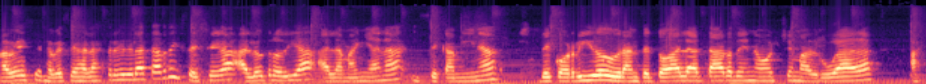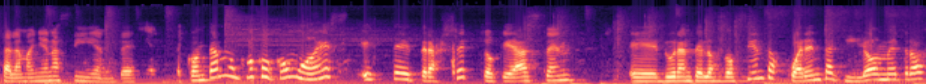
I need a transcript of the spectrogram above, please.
a veces, a veces a las 3 de la tarde, y se llega al otro día a la mañana y se camina de corrido durante toda la tarde, noche, madrugada hasta la mañana siguiente. Contame un poco cómo es este trayecto que hacen eh, durante los 240 kilómetros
